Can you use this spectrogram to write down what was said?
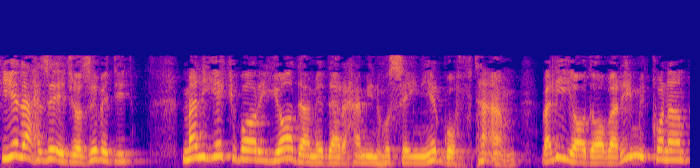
یه لحظه اجازه بدید. من یک بار یادمه در همین حسینیه گفتم ولی یادآوری می‌کنم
